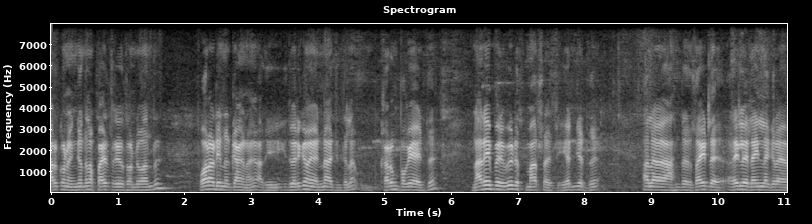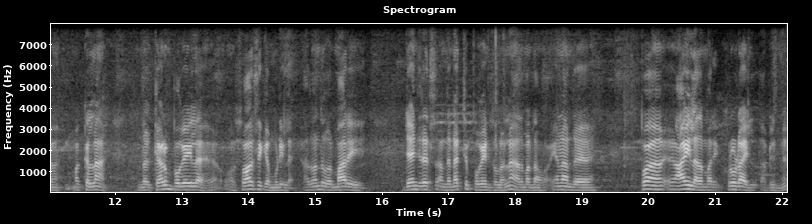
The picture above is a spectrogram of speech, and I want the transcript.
அரக்கணம் இங்கேருந்துலாம் ஃபயர் சர்வீஸ் கொண்டு வந்து போராடின்னு நாங்கள் அது இது வரைக்கும் என்ன ஆச்சுன்னு தெரியல. கரும் புகையாயிடுது. நிறைய பேர் வீடு ஸ்மாஷ் ஆயிடுச்சு எரிஞ்சிடுது. அதில் அந்த சைடில் ரயில்வே லைனில் இருக்கிற மக்கள்லாம் அந்த கரும் புகையில் சுவாசிக்க முடியல. அது வந்து ஒரு மாதிரி டேஞ்சரஸ் அந்த நச்சு புகைன்னு சொல்லலாம். அது மாதிரி தான். வரும் ஏன்னா அந்த இப்போ ஆயில் அது மாதிரி குரூட் ஆயில் அப்படின்னு.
